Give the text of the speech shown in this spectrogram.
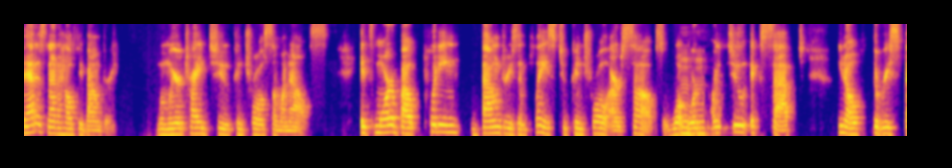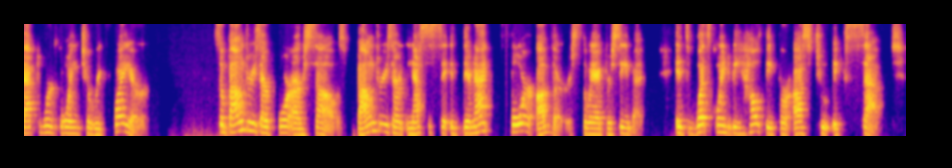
that is not a healthy boundary when we're trying to control someone else. It's more about putting boundaries in place to control ourselves, what we're Mhm. going to accept, you know, the respect we're going to require. So boundaries are for ourselves. Boundaries aren't necessary, they're not for others, the way I perceive it. It's what's going to be healthy for us to accept.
